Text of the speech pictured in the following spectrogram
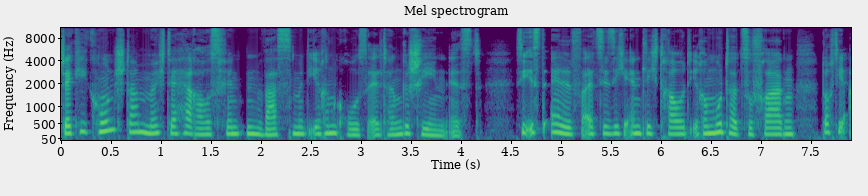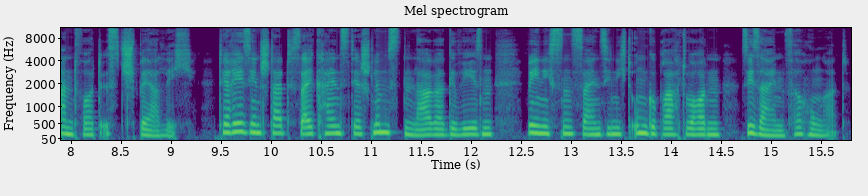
Jackie Kronstamm möchte herausfinden, was mit ihren Großeltern geschehen ist. Sie ist elf, als sie sich endlich traut, ihre Mutter zu fragen, doch die Antwort ist spärlich. Theresienstadt sei keins der schlimmsten Lager gewesen, wenigstens seien sie nicht umgebracht worden, sie seien verhungert.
